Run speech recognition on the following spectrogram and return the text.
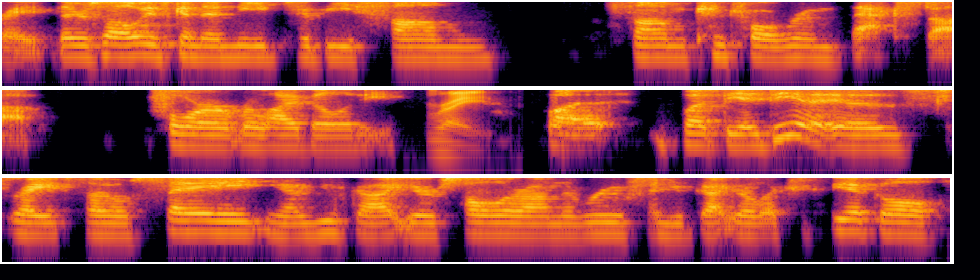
right? There's always gonna need to be some some control room backstop for reliability. Right. But but the idea is right. So say you know you've got your solar on the roof and you've got your electric vehicle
